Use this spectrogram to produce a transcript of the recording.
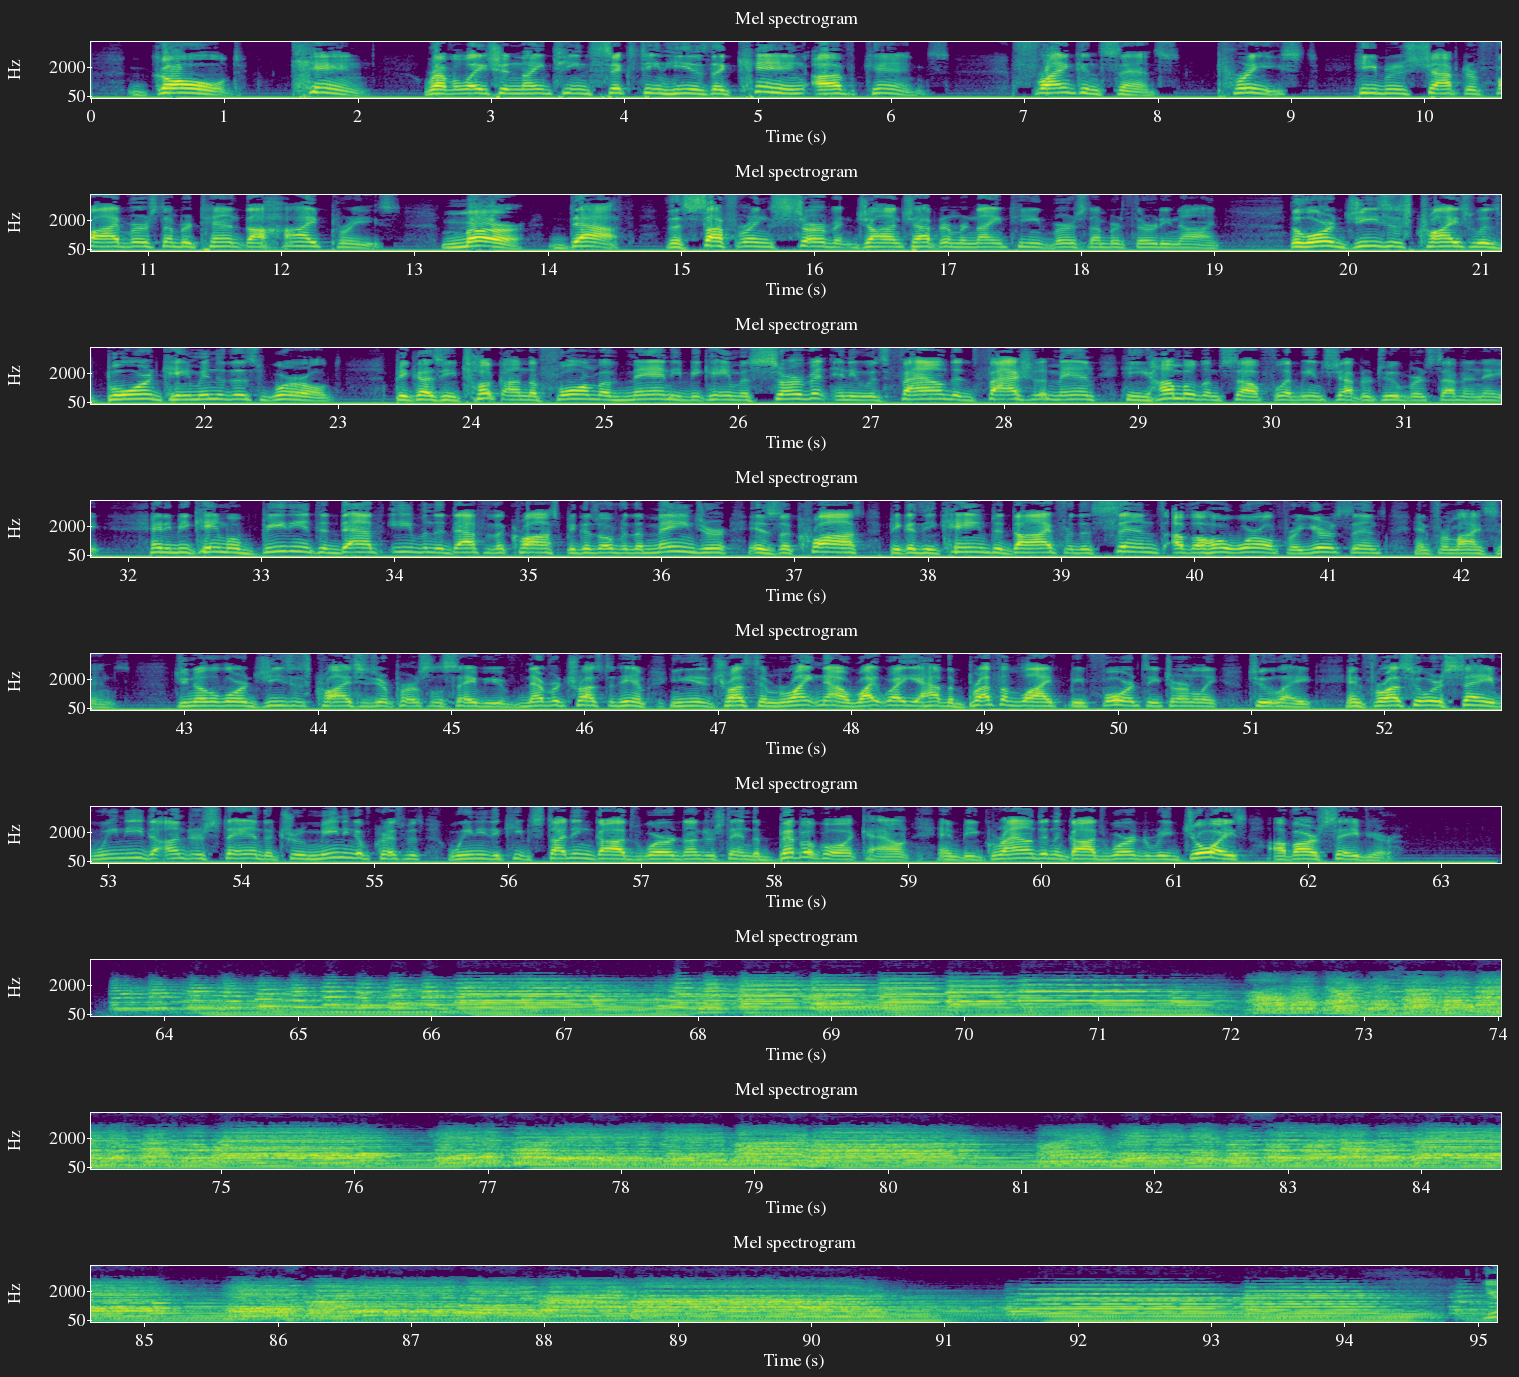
gold, king. Revelation 19:16 he is the king of kings. Frankincense, priest. Hebrews chapter 5 verse number 10 the high priest. Myrrh, death, the suffering servant. John chapter number 19 verse number 39. The Lord Jesus Christ was born, came into this world because he took on the form of man. He became a servant and he was found in fashion of man. He humbled himself, Philippians chapter 2, verse 7 and 8. And he became obedient to death, even the death of the cross, because over the manger is the cross, because he came to die for the sins of the whole world, for your sins and for my sins. Do you know the Lord Jesus Christ is your personal Savior? You've never trusted Him. You need to trust Him right now, right where you have the breath of life before it's eternally too late. And for us who are saved, we need to understand the true meaning of Christmas. We need to keep studying God's Word and understand the biblical account and be grounded in God's Word to rejoice of our Savior.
